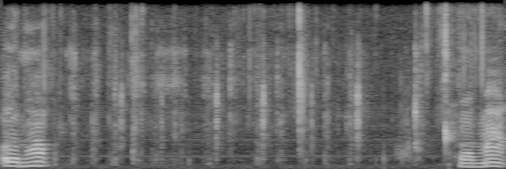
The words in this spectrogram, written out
เออมาก หอมมาก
